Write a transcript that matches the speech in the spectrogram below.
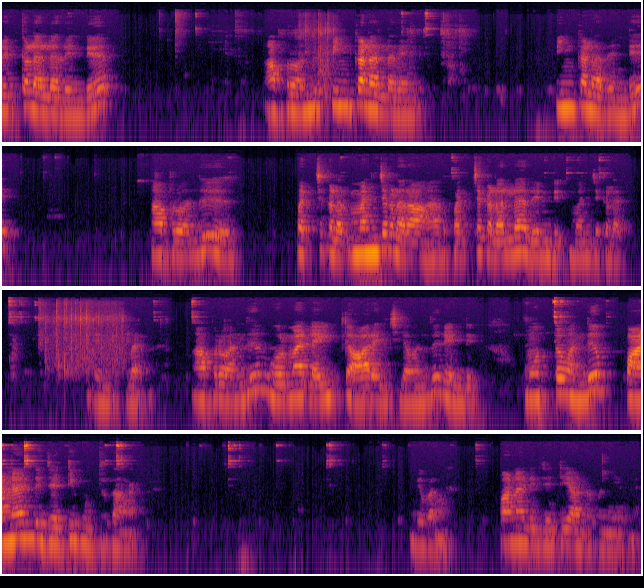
ரெட் கலரில் ரெண்டு. அப்புறம் வந்து பிங்க் கலரில் ரெண்டு. பிங்க் கலர் ரெண்டு. அப்புறம் வந்து பச்சை கலர் மஞ்சள் கலரா பச்சை கலரில் ரெண்டு மஞ்சள் கலர் ரெண்டு கலர் அப்புறம் வந்து ஒரு மாதிரி லைட் ஆரஞ்சில் வந்து ரெண்டு. மொத்தம் வந்து பன்னெண்டு ஜட்டி கொடுத்துருக்காங்க. இங்கே பாருங்க. பன்னெண்டு ஜட்டி ஆர்டர் பண்ணியிருந்தேன்.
